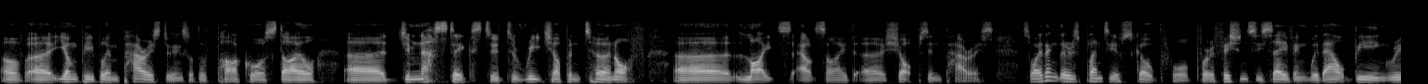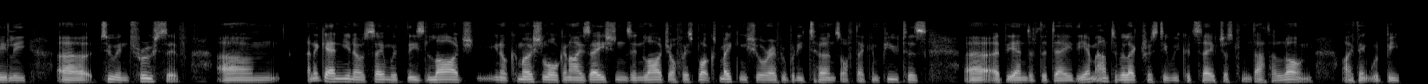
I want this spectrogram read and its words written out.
of uh, young people in Paris doing sort of parkour style uh, gymnastics to, to reach up and turn off uh, lights outside uh, shops in Paris. So I think there is plenty of scope for, for efficiency saving without being really too intrusive. Um, and again, you know, same with these large, you know, commercial organizations in large office blocks, making sure everybody turns off their computers uh, at the end of the day. The amount of electricity we could save just from that alone, I think, would be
